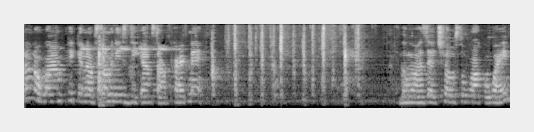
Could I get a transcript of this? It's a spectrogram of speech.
don't know why I'm picking up some of these DFs are pregnant. The ones that chose to walk away.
